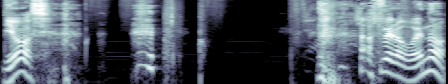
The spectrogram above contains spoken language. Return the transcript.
Dios. Pero bueno.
